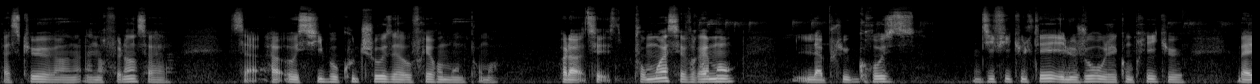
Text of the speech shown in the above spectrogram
parce qu'un un orphelin, ça, ça a aussi beaucoup de choses à offrir au monde pour moi. Voilà, pour moi, c'est vraiment la plus grosse difficulté et le jour où j'ai compris que bah,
